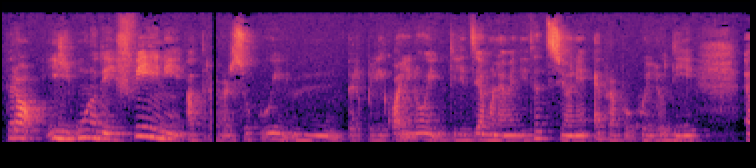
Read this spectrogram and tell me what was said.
però il, uno dei fini attraverso cui, mh, per, per, i quali noi utilizziamo la meditazione è proprio quello di eh,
